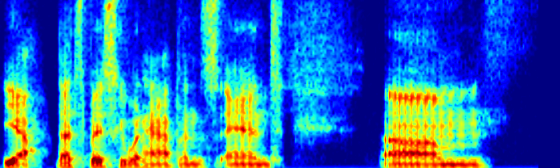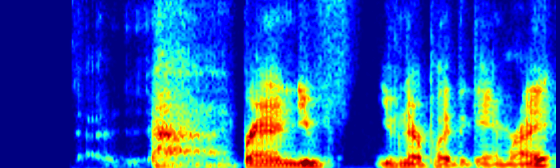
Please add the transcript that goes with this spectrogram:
yeah, that's basically what happens. And um, Brandon, you've you've never played the game, right?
